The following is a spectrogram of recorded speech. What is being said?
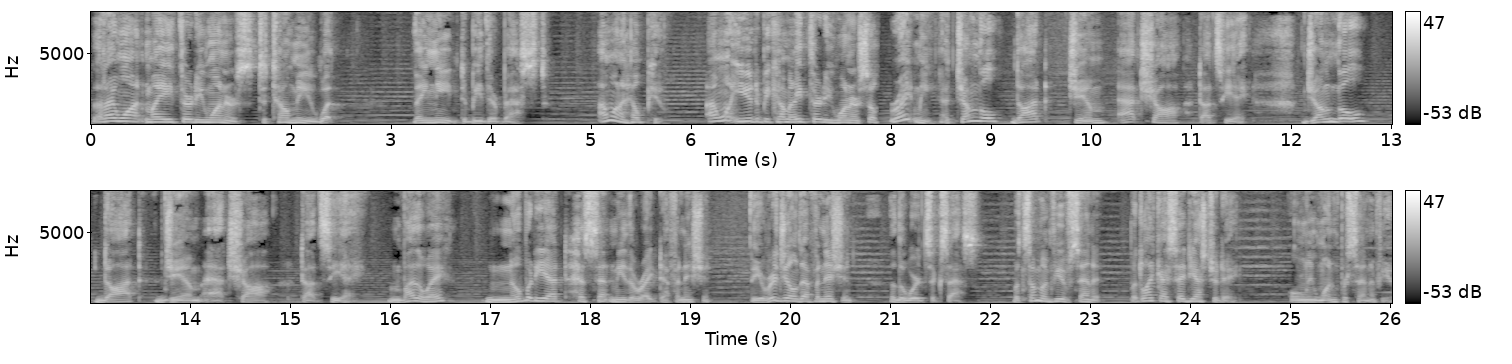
that I want my 831ers to tell me what they need to be their best. I want to help you. I want you to become an 831er. So write me at jungle.jim at shaw.ca. Jungle.Jim at shaw.ca. And by the way, nobody yet has sent me the right definition, the original definition of the word success. But some of you have sent it. But like I said yesterday, only 1% of you.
